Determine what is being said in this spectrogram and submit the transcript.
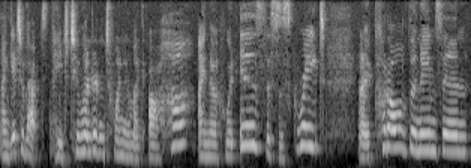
And I get to about page 220, and I'm like, aha, I know who it is. This is great. And I put all of the names in,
